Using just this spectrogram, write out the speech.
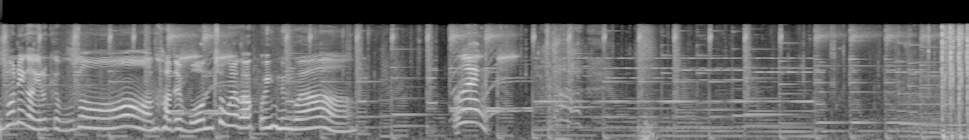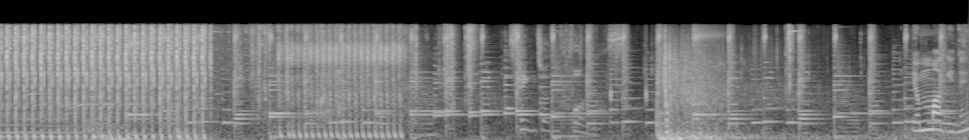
소리가 이렇게 무서워? 다들 뭔 총을 갖고 있는 거야? 보너스 연막이네.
